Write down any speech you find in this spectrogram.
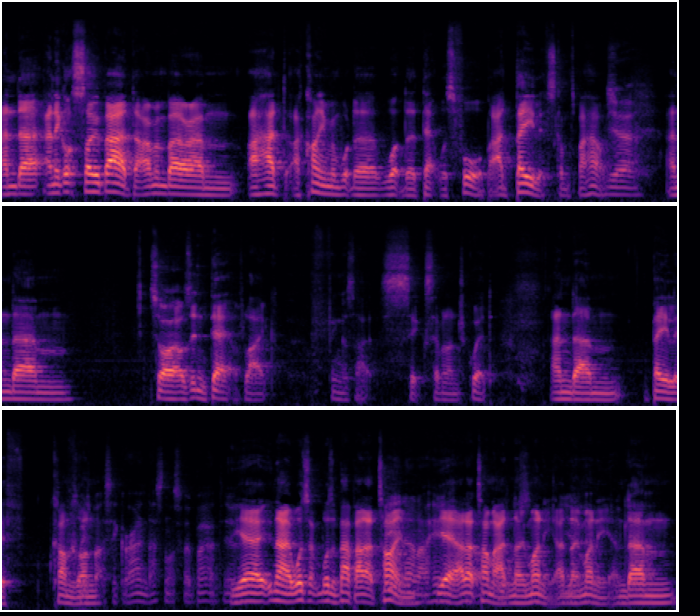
And uh, and it got so bad that I remember um, I had I can't even remember what the what the debt was for, but I had bailiffs come to my house. Yeah. And um, so I was in debt of like, I think it was like six, seven hundred quid. And um, bailiff comes on. about say grand. That's not so bad. Yeah. Yeah, no, it wasn't wasn't bad. But at that Yeah, time, no, no, yeah, at that time I had no money. I had Yeah, no money, and um,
